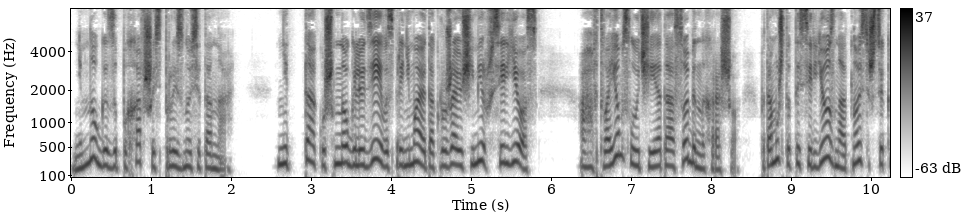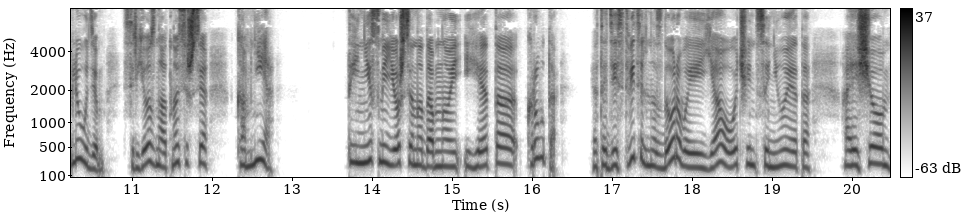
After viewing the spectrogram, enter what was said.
Немного запыхавшись, произносит она. Не так уж много людей воспринимают окружающий мир всерьез. А в твоем случае это особенно хорошо, потому что ты серьезно относишься к людям, серьезно относишься ко мне. Ты не смеешься надо мной, и это круто. Это действительно здорово, и я очень ценю это. А еще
